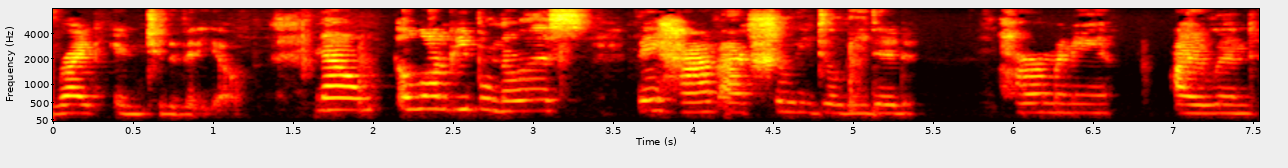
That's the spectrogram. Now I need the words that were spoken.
right into the video. Now a lot of people know this, they have actually deleted Harmony Island.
